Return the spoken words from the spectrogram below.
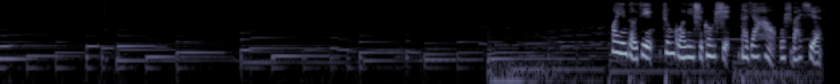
欢迎走进中国历史故事。大家好，我是白雪。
